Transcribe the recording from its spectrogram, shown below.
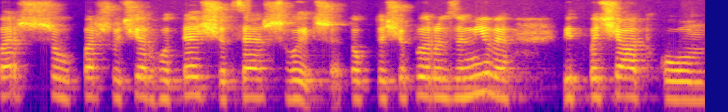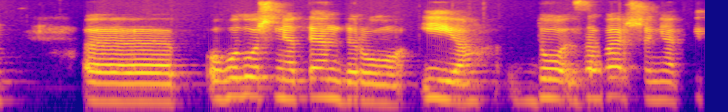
першу, в першу чергу те, що це швидше. Тобто, щоб ви розуміли, від початку оголошення тендеру і до завершення під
